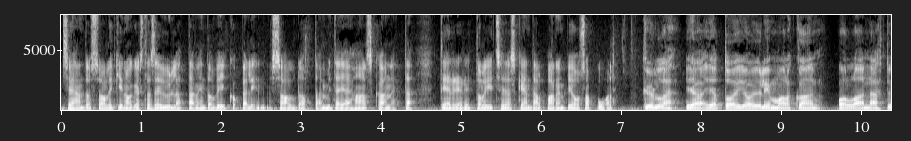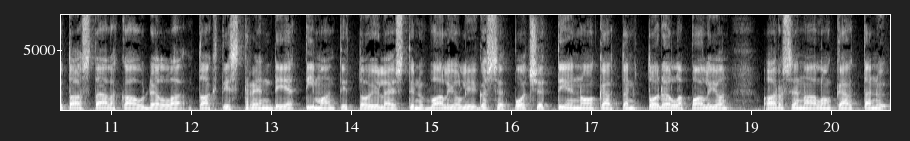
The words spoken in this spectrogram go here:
sehän tuossa olikin oikeastaan se yllättävin tuon viikkopelin saldo tai mitä jäi hanskaan, että Terrierit oli itse asiassa kentällä parempi osapuoli. Kyllä, ja, ja toi jo ylimalkaan ollaan nähty taas tällä kaudella taktistrendi, että timantit on yleistynyt valioliigassa, että Pochettino on käyttänyt todella paljon, Arsenal on käyttänyt,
